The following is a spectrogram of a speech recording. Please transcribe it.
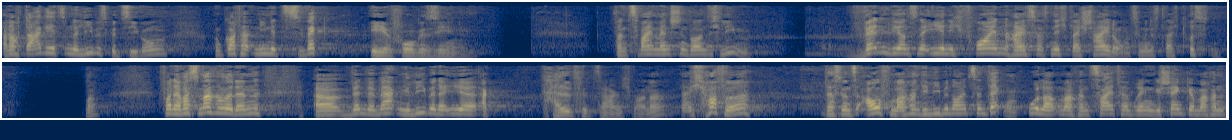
Und auch da geht es um eine Liebesbeziehung. Und Gott hat nie eine Zweckehe vorgesehen. Sondern zwei Menschen sollen sich lieben. Wenn wir uns in der Ehe nicht freuen, heißt das nicht gleich Scheidung, zumindest gleich Christen. Von daher, was machen wir denn, äh, wenn wir merken, die Liebe in der Ehe erkaltet, sage ich mal. Ne? Ich hoffe, dass wir uns aufmachen, die Liebe neu zu entdecken. Urlaub machen, Zeit verbringen, Geschenke machen,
